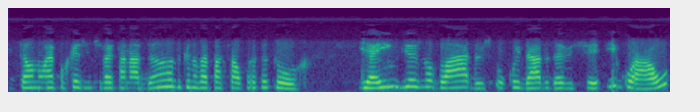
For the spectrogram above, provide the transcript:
Então não é porque a gente vai estar nadando que não vai passar o protetor. E aí em dias nublados o cuidado deve ser igual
